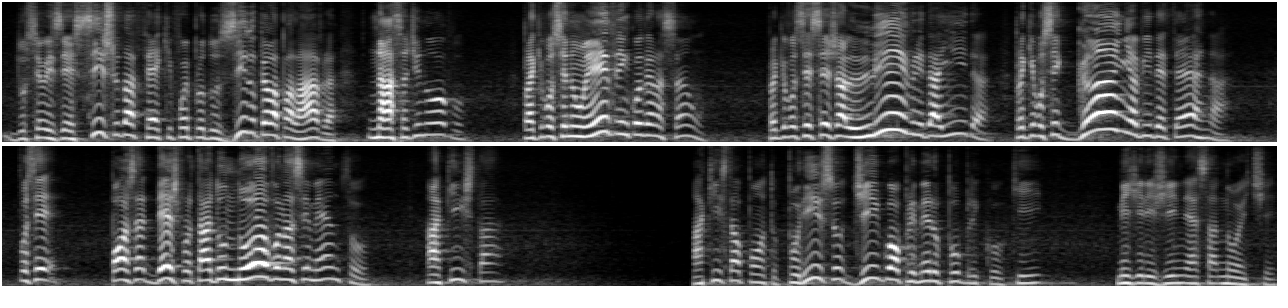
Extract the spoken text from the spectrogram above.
do seu exercício da fé que foi produzido pela palavra, nasça de novo. Para que você não entre em condenação. Para que você seja livre da ira. Para que você ganhe a vida eterna. você possa desfrutar do novo nascimento. Aqui está. Aqui está o ponto. Por isso, digo ao primeiro público que me dirigi nessa noite:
